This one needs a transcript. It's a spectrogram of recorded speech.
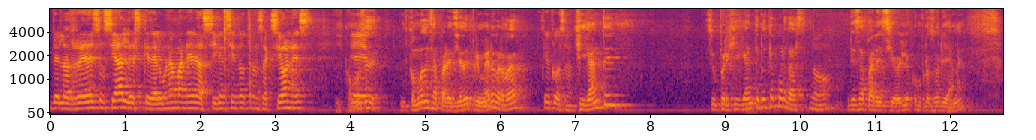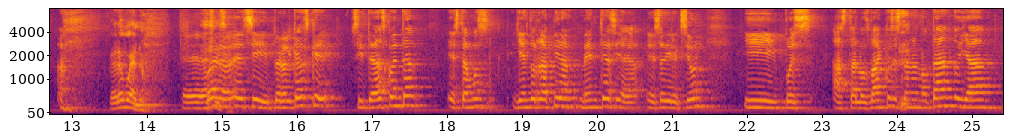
de las redes sociales, que de alguna manera siguen siendo transacciones. ¿Y cómo, eh, se- y cómo desapareció de primero, verdad? ¿Qué cosa? Gigante. Super gigante, ¿no te acuerdas? No. Desapareció y lo compró Soriana. Pero bueno. Eh, bueno, eh, sí, pero el caso es que si te das cuenta, estamos yendo rápidamente hacia esa dirección y pues hasta los bancos están anotando, ya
